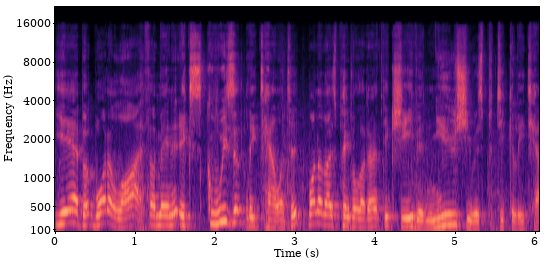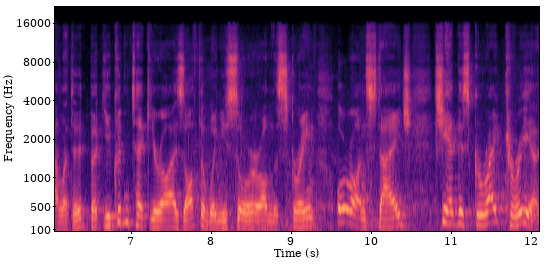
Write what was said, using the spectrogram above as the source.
Yeah, but what a life. I mean, exquisitely talented. One of those people I don't think she even knew she was particularly talented, but you couldn't take your eyes off her when you saw her on the screen or on stage. She had this great career.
